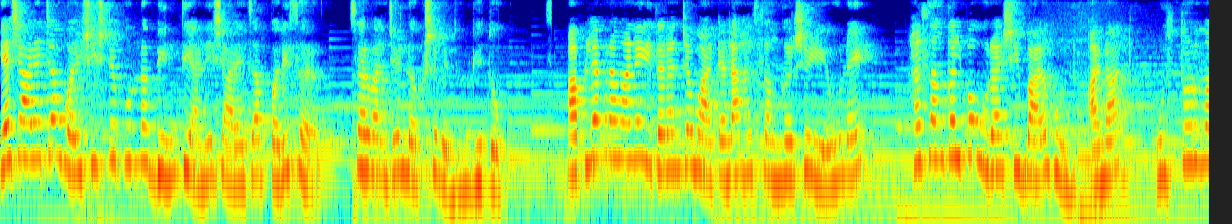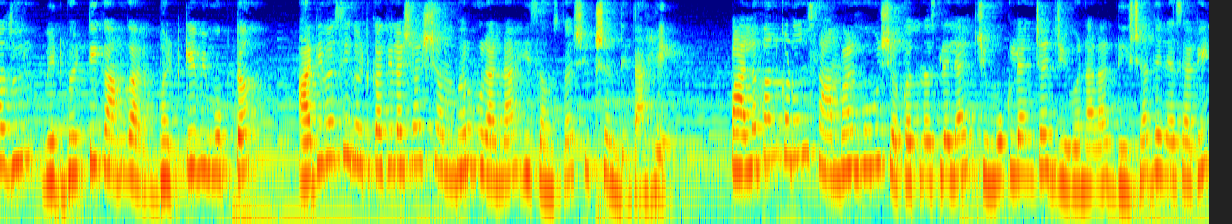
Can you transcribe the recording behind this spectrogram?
या शाळेच्या वैशिष्ट्यपूर्ण भिंती आणि शाळेचा परिसर सर्वांचे लक्ष वेधून घेतो. आपल्याप्रमाणे इतरांच्या वाट्याला हा संघर्ष येऊ नये हा संकल्प उराशी बाळगून अनाथ ऊसतोड मजूर विटभट्टी कामगार भटके विमुक्त आदिवासी घटकातील अशा शंभर मुलांना ही संस्था शिक्षण देत आहे. पालकांकडून सांभाळ होऊ शकत नसलेल्या चिमुकल्यांच्या जीवनाला दिशा देण्यासाठी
